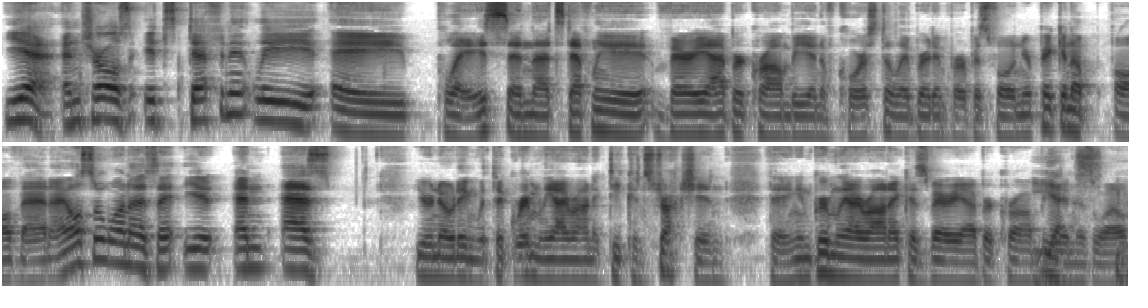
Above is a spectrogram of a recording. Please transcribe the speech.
yeah, and Charles, it's definitely a place, and that's definitely very Abercrombie, and of course, deliberate and purposeful, and you're picking up all that. I also want to say, and as you're noting with the grimly ironic deconstruction thing, and grimly ironic is very Abercrombian Yes. as well.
